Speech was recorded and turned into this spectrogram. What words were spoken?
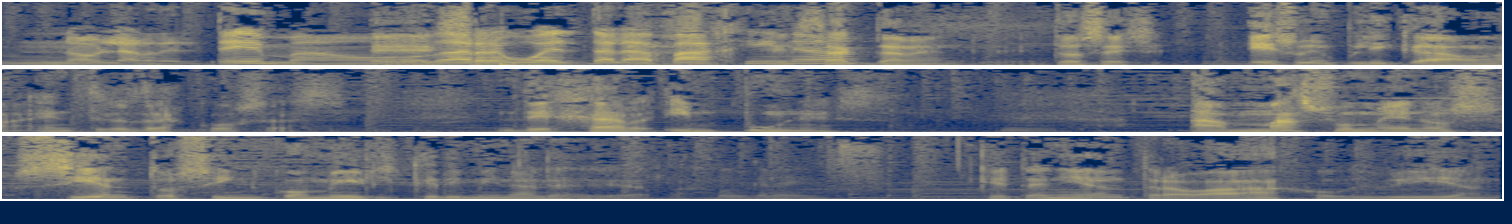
no hablar del tema o dar vuelta a la página. Exactamente. Entonces, eso implicaba, entre otras cosas, dejar impunes a más o menos 105.000 criminales de guerra. Que tenían trabajo, vivían,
